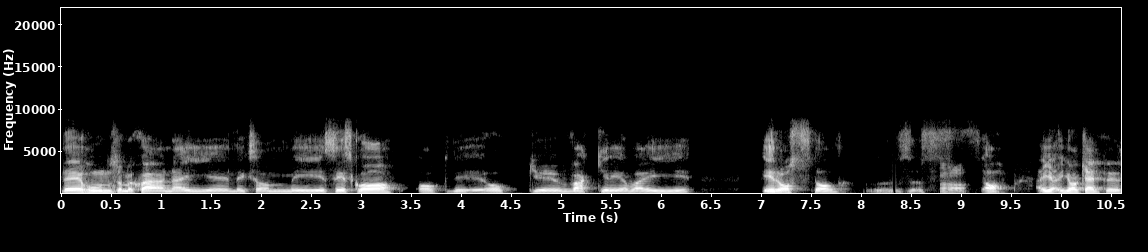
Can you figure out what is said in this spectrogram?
det är hon som är stjärna i, liksom, i CSKA och, och eh, Vakireva i, i Rostov. Ja. ja jag, jag, kan inte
